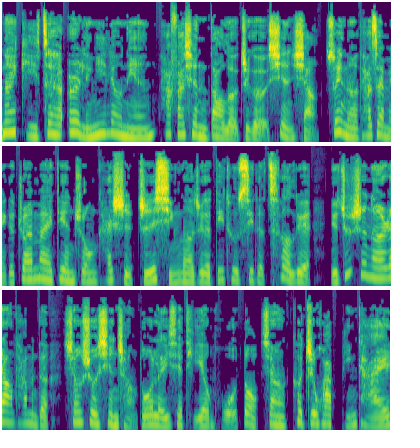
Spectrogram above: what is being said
Nike 在二零一六年，他发现到了这个现象，所以呢，他在每个专卖店中开始执行了这个 D2C 的策略，也就是呢，让他们的销售现场多了一些体验活动，像客制化平台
